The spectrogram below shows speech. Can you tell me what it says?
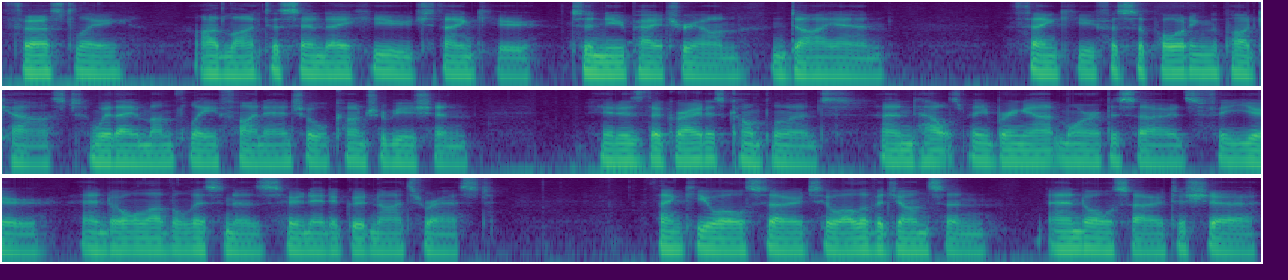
Firstly, I'd like to send a huge thank you to new Patreon, Diane. Thank you for supporting the podcast with a monthly financial contribution. It is the greatest compliment and helps me bring out more episodes for you and all other listeners who need a good night's rest. Thank you also to Oliver Johnson and also to share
